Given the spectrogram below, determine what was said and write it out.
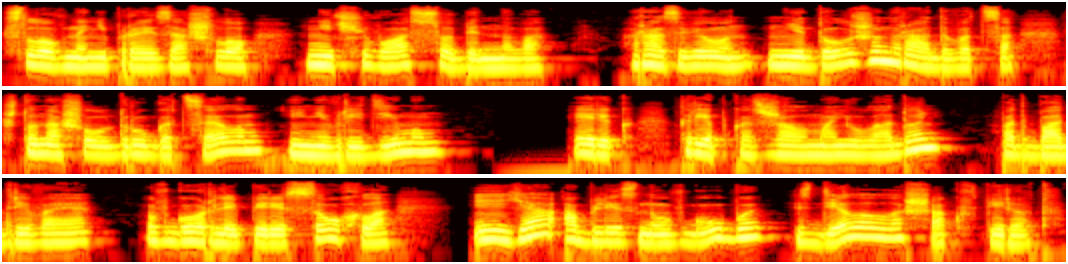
словно не произошло ничего особенного. Разве он не должен радоваться, что нашел друга целым и невредимым? Эрик крепко сжал мою ладонь, подбадривая. В горле пересохло, и я, облизнув губы, сделала шаг вперед.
